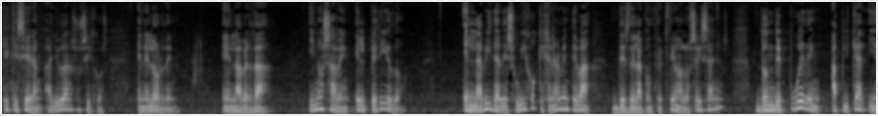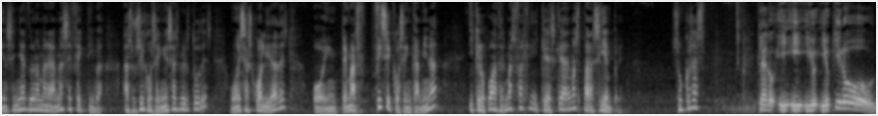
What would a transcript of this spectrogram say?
que quisieran ayudar a sus hijos en el orden, en la verdad, y no saben el periodo en la vida de su hijo, que generalmente va desde la concepción a los seis años, donde pueden aplicar y enseñar de una manera más efectiva a sus hijos en esas virtudes o en esas cualidades o en temas físicos, en caminar, y que lo puedan hacer más fácil y que les quede además para siempre. Son cosas Claro, y, yo quiero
